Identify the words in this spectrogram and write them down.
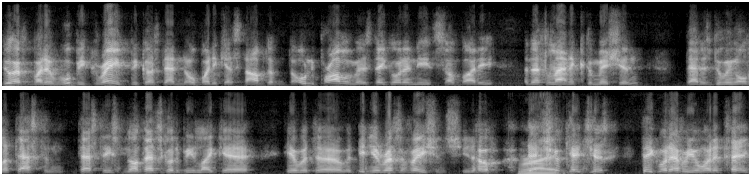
do it, but it would be great because then nobody can stop them. The only problem is they're going to need somebody, an athletic commission, that is doing all the testing. Testing, not that's going to be like uh, here with, uh, with Indian reservations, you know. Right. you can just take whatever you want to take.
